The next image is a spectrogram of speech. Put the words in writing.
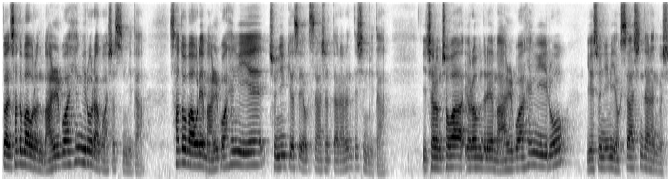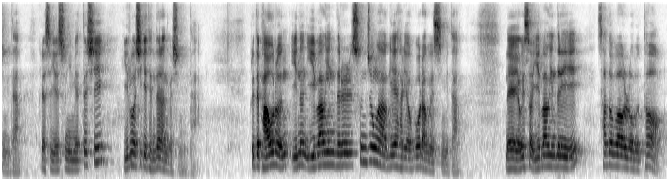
또한 사도 바울은 말과 행위로라고 하셨습니다. 사도 바울의 말과 행위에 주님께서 역사하셨다라는 뜻입니다. 이처럼 저와 여러분들의 말과 행위로 예수님이 역사하신다는 것입니다. 그래서 예수님의 뜻이 이루어지게 된다는 것입니다. 그런데 바울은 이는 이방인들을 순종하게 하려고 라고 했습니다. 네, 여기서 이방인들이 사도 바울로부터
